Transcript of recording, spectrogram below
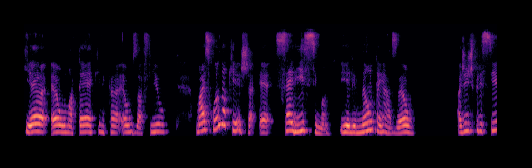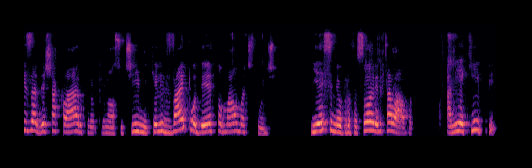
que é, é uma técnica, é um desafio. Mas quando a queixa é seríssima e ele não tem razão, a gente precisa deixar claro para o nosso time que ele vai poder tomar uma atitude. E esse meu professor, ele falava, a minha equipe,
